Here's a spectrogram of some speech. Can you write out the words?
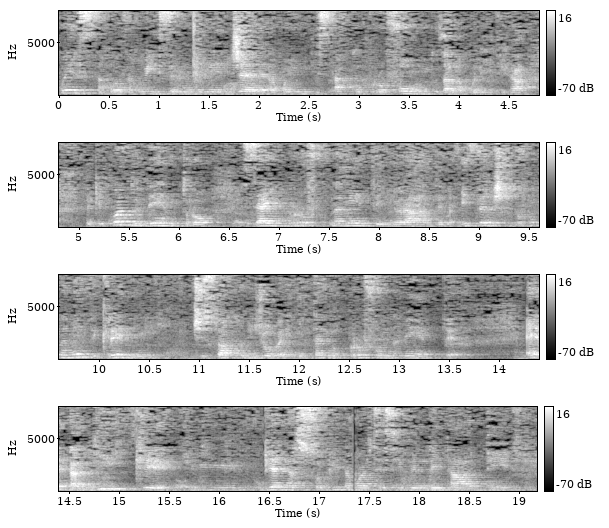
questa cosa qui secondo me genera poi un distacco profondo dalla politica, perché quando dentro sei profondamente ignorante, e per profondamente, credimi, ci sto con i giovani, intendo profondamente, è da lì che viene assorbita qualsiasi velleità di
